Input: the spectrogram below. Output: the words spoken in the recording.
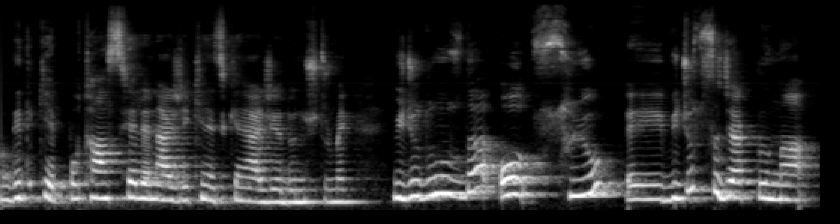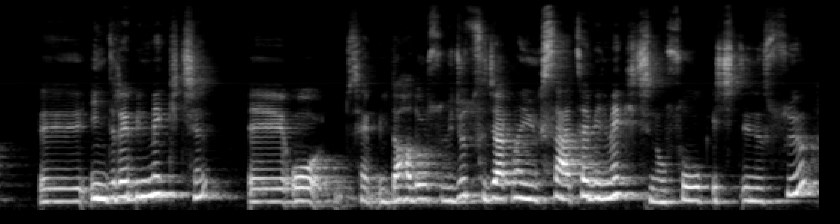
dedik ya potansiyel enerjiyi kinetik enerjiye dönüştürmek. Vücudunuzda o suyu e, vücut sıcaklığına e, indirebilmek için e, o şey, daha doğrusu vücut sıcaklığını yükseltebilmek için o soğuk içtiğiniz suyu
